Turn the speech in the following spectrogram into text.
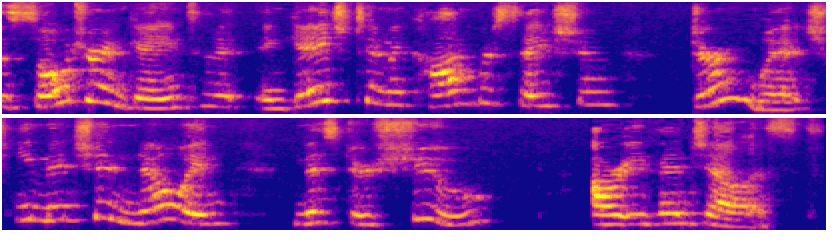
The soldier engaged, him in conversation during which he mentioned knowing Mr. Shu, our evangelist.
